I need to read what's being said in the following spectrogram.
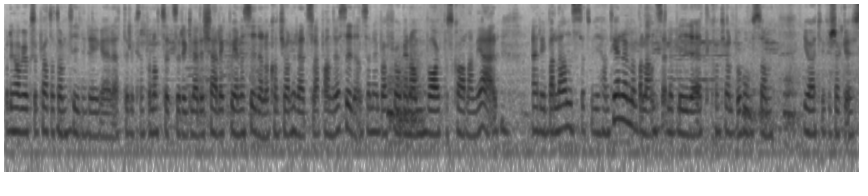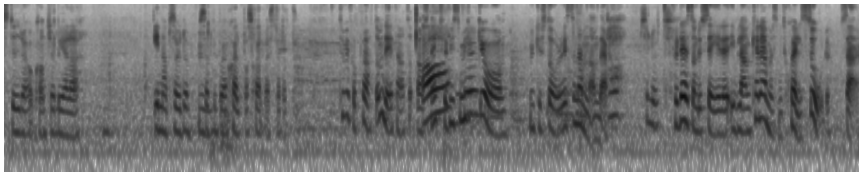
Och det har vi också pratat om tidigare att det liksom på något sätt så är det glädje och kärlek på ena sidan och kontroll och rädsla på andra sidan. Sen är det bara frågan om var på skalan vi är. Är det i balans att vi hanterar det med balans eller blir det ett kontrollbehov som gör att vi försöker styra och kontrollera in absurdum så att vi börjar stjälpa oss själva istället. Jag tror vi får prata om det i ett annat avsnitt. Ja, för det finns mycket, och, mycket stories att nämna om det. Ja, absolut. För det är som du säger, ibland kan det användas som ett skällsord. Så här,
